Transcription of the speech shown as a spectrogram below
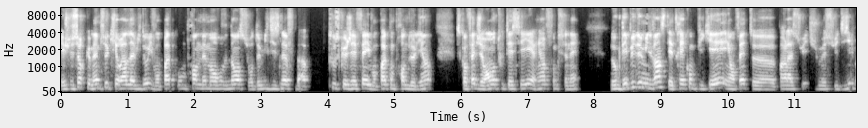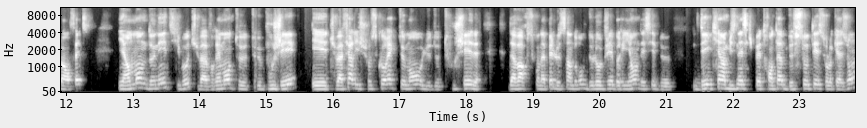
Et je suis sûr que même ceux qui regardent la vidéo, ils vont pas comprendre, même en revenant sur 2019, bah, tout ce que j'ai fait, ils vont pas comprendre le lien. Parce qu'en fait, j'ai vraiment tout essayé et rien fonctionnait. Donc début 2020, c'était très compliqué. Et en fait, euh, par la suite, je me suis dit, bah, en fait, il y a un moment donné, Thibaut, tu vas vraiment te, bouger et tu vas faire les choses correctement au lieu de toucher d'avoir ce qu'on appelle le syndrome de l'objet brillant, d'essayer de, dès qu'il y a un business qui peut être rentable, de sauter sur l'occasion.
